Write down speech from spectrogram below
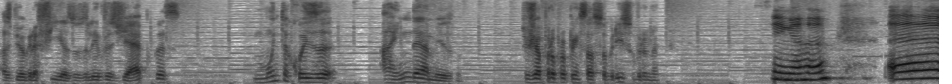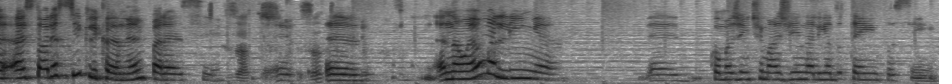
as biografias, os livros de épocas, muita coisa ainda é a mesma. Tu já parou pra pensar sobre isso, Bruna? Sim, aham. É, a história é cíclica, né? Parece. Exato. É, Exato. Não é uma linha é, como a gente imagina a linha do tempo, assim.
